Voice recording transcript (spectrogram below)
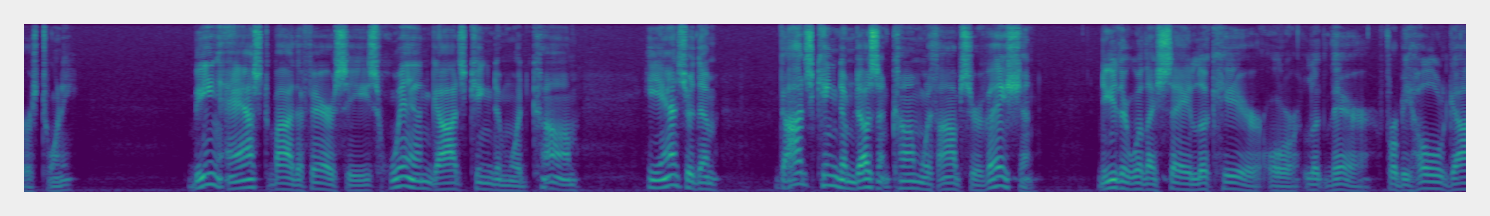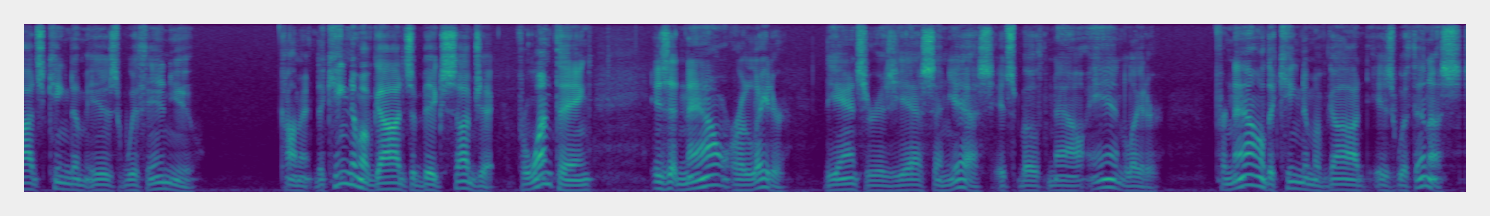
Verse 20 Being asked by the Pharisees when God's kingdom would come, he answered them, God's kingdom doesn't come with observation. Neither will they say, Look here or look there, for behold, God's kingdom is within you. Comment The kingdom of God's a big subject. For one thing, is it now or later? The answer is yes and yes. It's both now and later. For now, the kingdom of God is within us,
